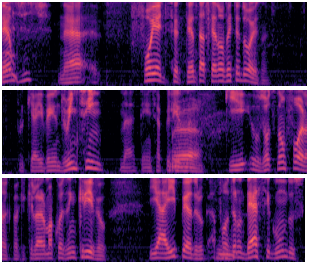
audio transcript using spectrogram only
tempos, existe. né, foi a de 70 até 92, né? Porque aí vem o Dream Team, né? Tem esse apelido. É. né? Que os outros não foram, porque aquilo era uma coisa incrível. E aí, Pedro, faltando 10 segundos,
